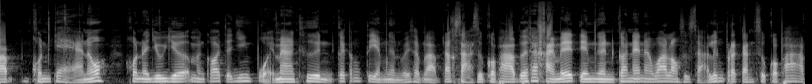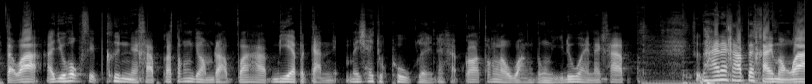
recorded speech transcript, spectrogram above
ครับคนแก่เนาะคนอายุเยอะมันก็จะยิ่งป่วยมากขึ้น ก็ต้องเตรียมเงินไว้สำหรับรักษาสุขภาพด้วยถ้าใครไม่ได้เตรียมเงินก็แนะนำว่าลองศึกษาเรื่องประกันสุขภาพ แต่ว่าอายุ 60 ขึ้นนี่ยครับก็ต้องยอมรับว่าเบี้ยประกันเนี่ยไม่ใช่ถูกๆเลยนะครับก็ต้องระวังตรงนี้ด้วยนะครับ สุดท้ายนะครับถ้าใครมองว่า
